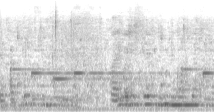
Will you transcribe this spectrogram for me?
Essa aqui, a gente teve que me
